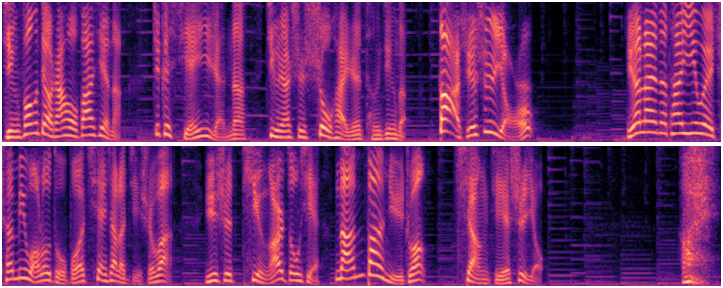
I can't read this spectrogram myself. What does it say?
警方调查后发现呢，这个嫌疑人呢，竟然是受害人曾经的。大学室友，原来呢，他因为沉迷网络赌博欠下了几十万，于是铤而走险，男扮女装抢劫室友。哎，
